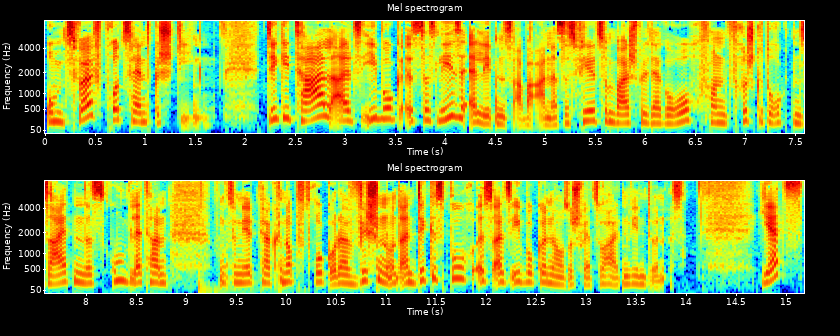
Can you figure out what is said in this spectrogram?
um 12 Prozent gestiegen. Digital als E-Book ist das Leseerlebnis aber anders. Es fehlt zum Beispiel der Geruch von frisch gedruckten Seiten. Das Umblättern funktioniert per Knopfdruck oder Wischen und ein dickes Buch ist als E-Book genauso schwer zu halten wie ein dünnes. Jetzt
